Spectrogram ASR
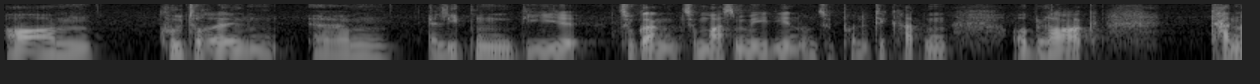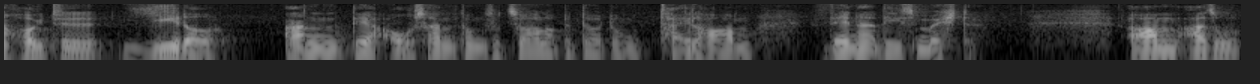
ähm, kulturellen ähm, Eliten, die Zugang zu Massenmedien und zu Politik hatten, oblag, kann heute jeder an der Aushandlung sozialer Bedeutung teilhaben, wenn er dies möchte. Ähm, also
